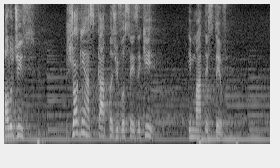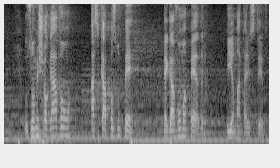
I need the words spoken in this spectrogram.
Paulo disse: Joguem as capas de vocês aqui e mata Estevão. Os homens jogavam as capas no pé, pegavam uma pedra e ia matar Estevão.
